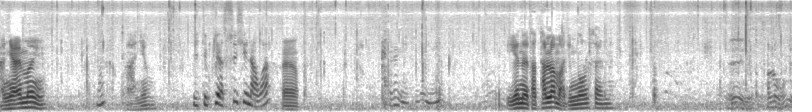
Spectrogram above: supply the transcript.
아니 할머니 응? 아니요 일찍 펴야 숯이 나와? 예. 그러네 그러네 얘네 다 탈라 맞은 거로서 할머니 에이, 옮겨.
